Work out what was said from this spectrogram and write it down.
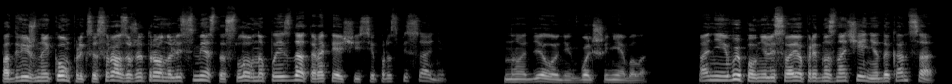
подвижные комплексы сразу же тронулись с места, словно поезда, торопящиеся по расписанию. Но дела у них больше не было. Они выполнили свое предназначение до конца.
